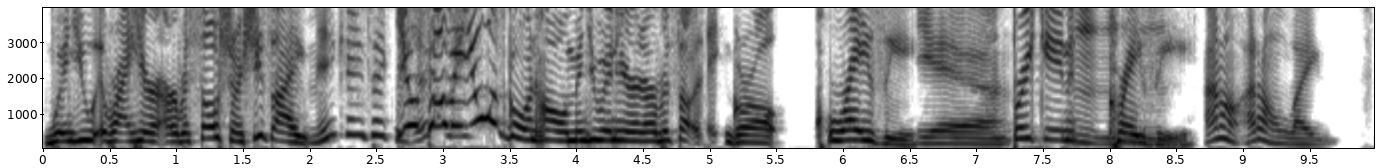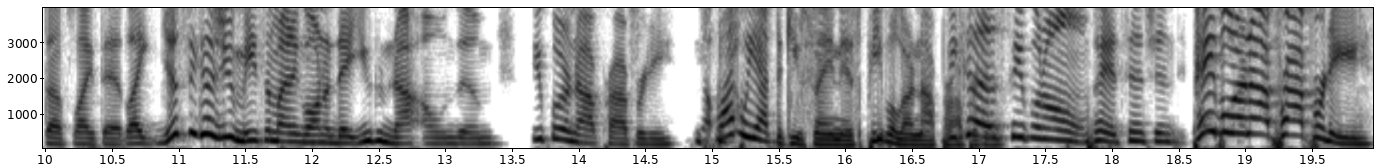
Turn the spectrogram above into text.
when you right here at Urban Social? And she's like, Men can't take you told me you was going home and you in here at Urban Social. Girl, crazy Yeah. freaking Mm-mm. crazy. I don't I don't like stuff like that. Like just because you meet somebody and go on a date, you do not own them. People are not property. Why do we have to keep saying this? People are not property. Because people don't pay attention. People are not property.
